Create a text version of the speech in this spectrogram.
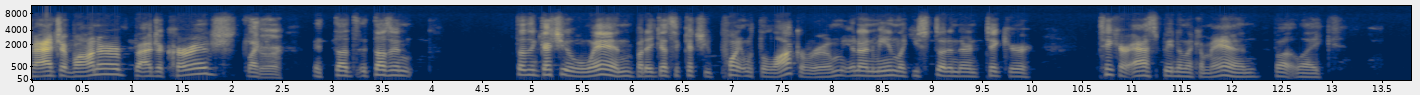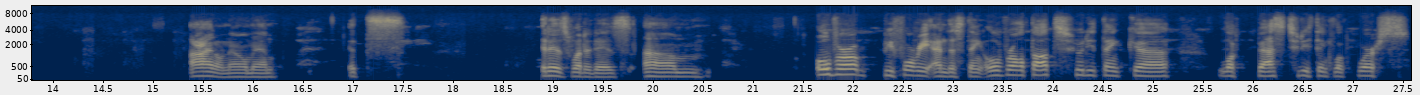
badge of honor, badge of courage. Like sure. it does, it doesn't doesn't get you a win, but I guess it gets you point with the locker room. You know what I mean? Like you stood in there and take your take your ass beating like a man, but like I don't know, man. It's it is what it is. Um overall before we end this thing, overall thoughts, who do you think uh looked best? Who do you think looked worse?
